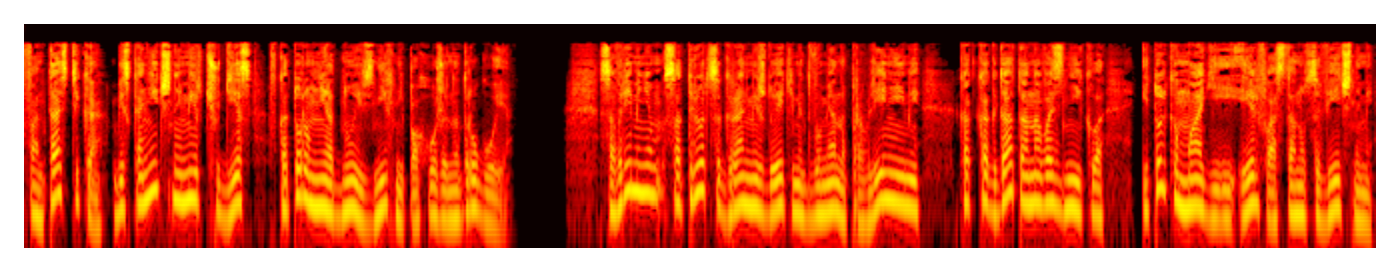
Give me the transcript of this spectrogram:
Фантастика — бесконечный мир чудес, в котором ни одно из них не похоже на другое. Со временем сотрется грань между этими двумя направлениями, как когда-то она возникла, и только маги и эльфы останутся вечными,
